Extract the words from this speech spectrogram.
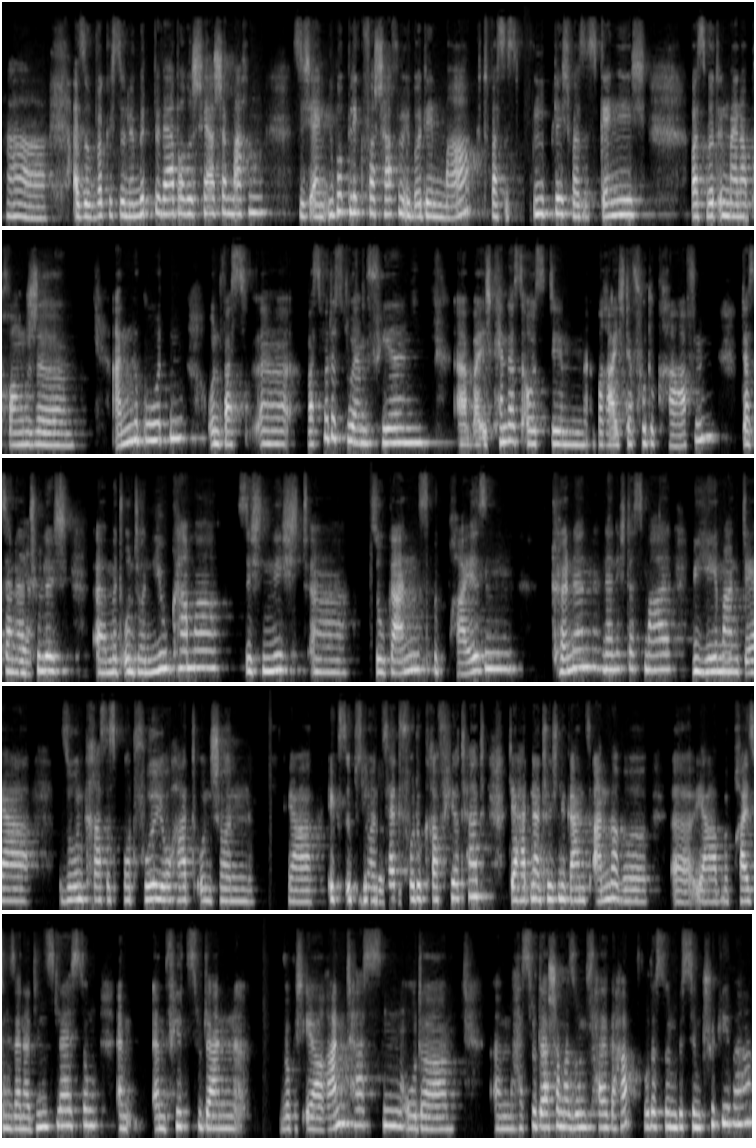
Ah, also wirklich so eine Mitbewerberrecherche machen, sich einen Überblick verschaffen über den Markt, was ist üblich, was ist gängig, was wird in meiner Branche angeboten und was, äh, was würdest du empfehlen, äh, weil ich kenne das aus dem Bereich der Fotografen, dass ja natürlich ja. Äh, mitunter Newcomer sich nicht äh, so ganz bepreisen können, nenne ich das mal, wie jemand, der so ein krasses Portfolio hat und schon ja, XYZ fotografiert hat, der hat natürlich eine ganz andere äh, ja, Bepreisung seiner Dienstleistung. Ähm, empfiehlst du dann wirklich eher rantasten oder ähm, hast du da schon mal so einen Fall gehabt, wo das so ein bisschen tricky war?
